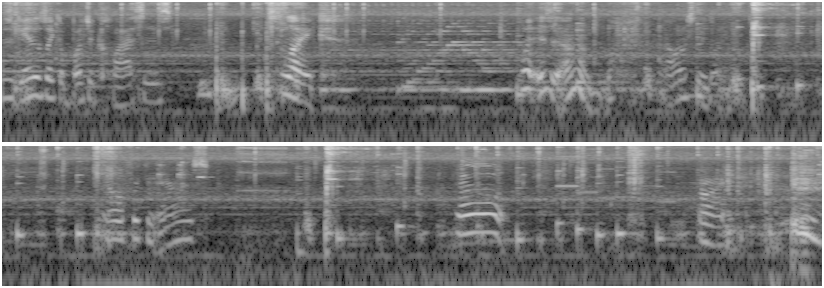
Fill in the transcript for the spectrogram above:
This game there's like a bunch of classes. Like what is it? I don't know. I honestly don't know. No freaking arrows. Oh. Yo. Alright.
